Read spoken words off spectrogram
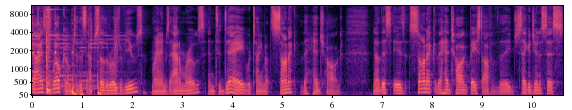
guys, and welcome to this episode of the Rose Reviews. My name is Adam Rose, and today we're talking about Sonic the Hedgehog. Now, this is Sonic the Hedgehog based off of the Sega Genesis,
